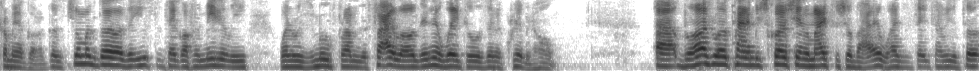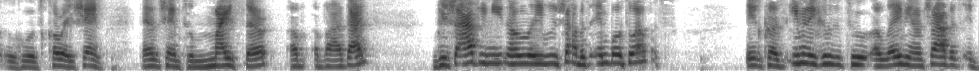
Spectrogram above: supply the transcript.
ekam because truma gdol they used to take off immediately when it was moved from the silo. They didn't wait till it was in a crib at home. Uh, why does it say somebody who was korei shame? That's shame to meiser of, vadai. Vishafim eat Levi Shabbos in both Ellis because even if it it to a Levi on Shabbos, it,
